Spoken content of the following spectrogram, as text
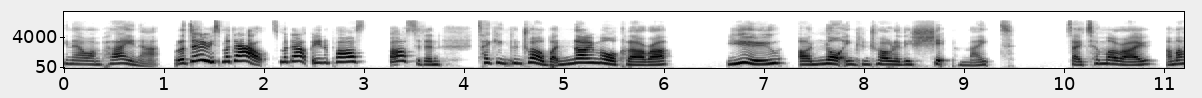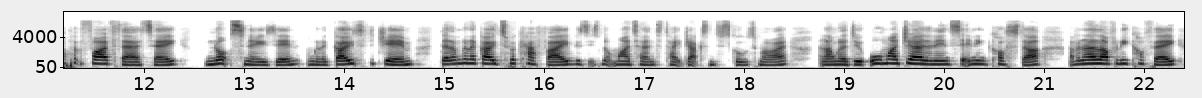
you know I'm playing at. Well, I do. It's my doubt. It's my doubt being a past bastard and taking control. But no more, Clara. You are not in control of this ship, mate. So tomorrow I'm up at 5:30 not snoozing. I'm going to go to the gym. Then I'm going to go to a cafe because it's not my turn to take Jackson to school tomorrow. And I'm going to do all my journaling sitting in Costa, having a lovely coffee.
